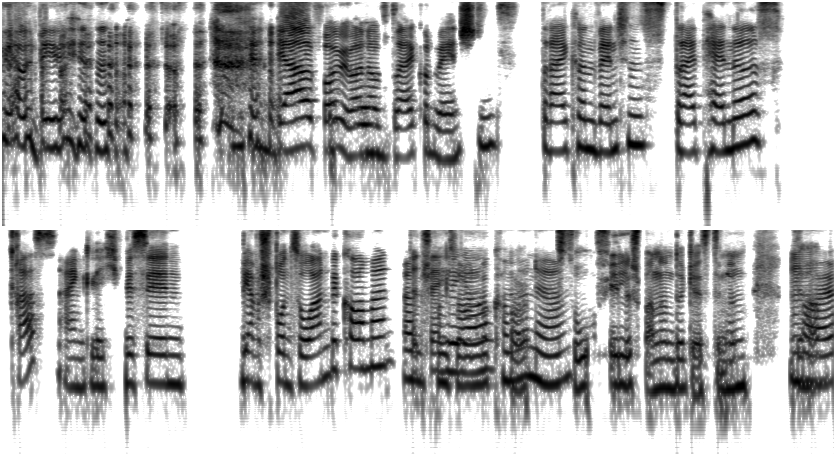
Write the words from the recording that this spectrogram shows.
wir haben ein Baby. ja, voll. Wir waren auf drei Conventions. Drei Conventions, drei Panels. Krass, eigentlich. Wir sind, wir haben Sponsoren bekommen. Wir haben Sponsoren auch. bekommen, ja. So viele spannende Gästinnen. Voll.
